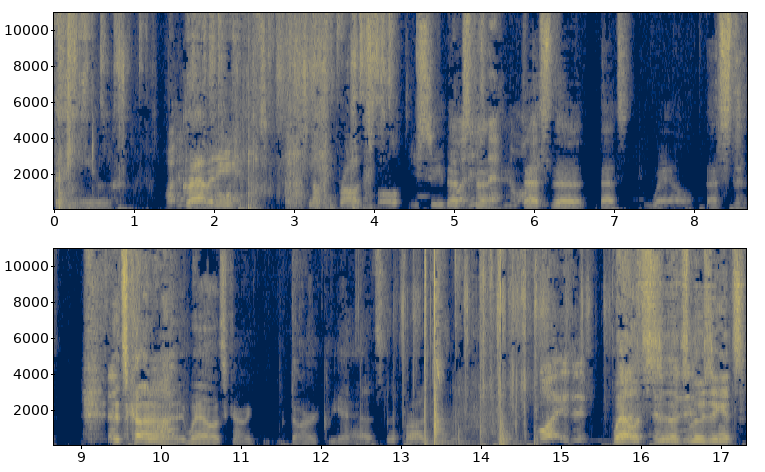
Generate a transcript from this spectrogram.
Dang you. Gravity. It's not the frog's fault. You see, that's what is the that noise? that's the that's well that's the That's it's kind of well it's kind of dark. Yeah, it's the frogs. What is it? Well, it's is it's it- losing its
